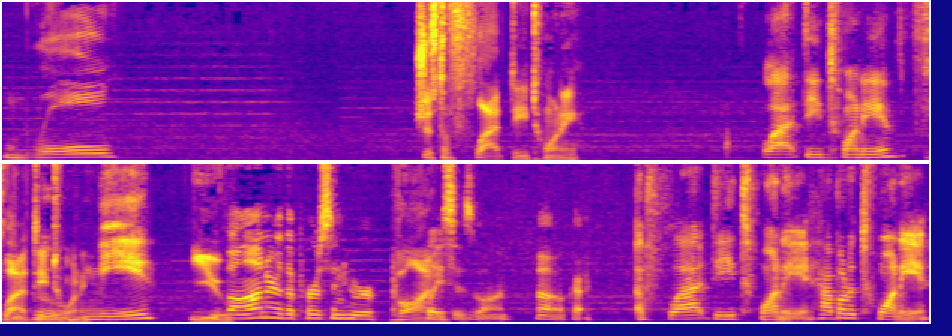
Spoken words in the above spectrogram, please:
roll just a flat d20. Flat D20. Flat Who, d20. Me? You. Von or the person who Von. replaces Von? Oh, okay. A flat D20. How about a 20?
